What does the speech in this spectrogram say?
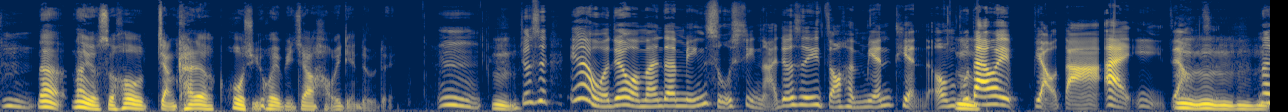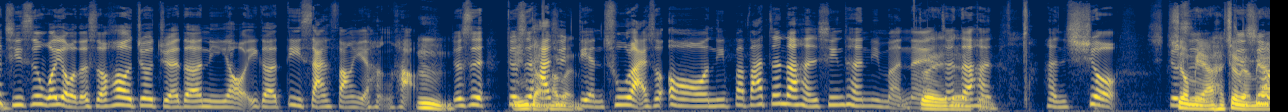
嗯，那那有时候讲开了，或许会比较好一点，对不对？嗯嗯，就是因为我觉得我们的民俗性啊，就是一种很腼腆的，我们不太会表达爱意这样子。嗯嗯嗯。嗯，那其实我有的时候就觉得你有一个第三方也很好。嗯，就是就是他去点出来说，哦，你爸爸真的很心疼你们呢，真的很很秀。就是秀苗秀苗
